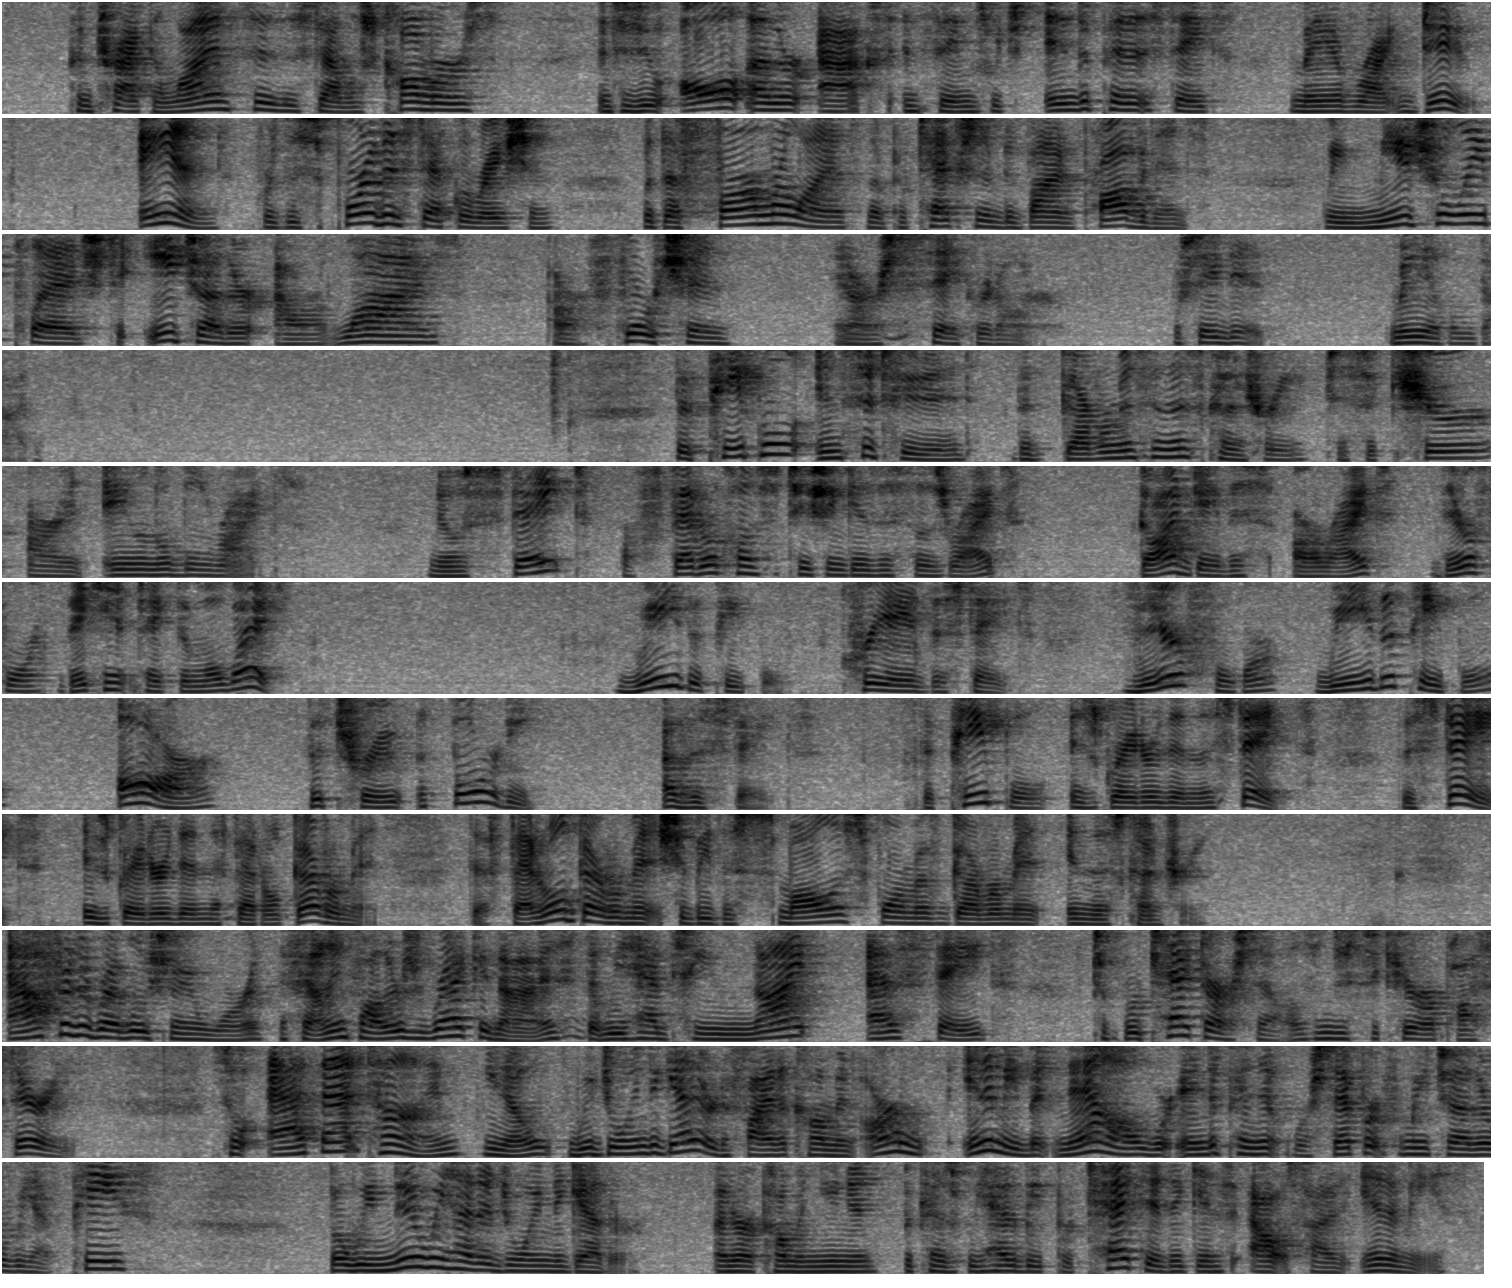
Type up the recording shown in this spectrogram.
contract alliances, establish commerce, and to do all other acts and things which independent states may of right do. And for the support of this declaration, with a firm reliance on the protection of divine providence, we mutually pledge to each other our lives, our fortune, and our sacred honor, which they did. Many of them died. The people instituted the governments in this country to secure our inalienable rights. No state or federal constitution gives us those rights. God gave us our rights, therefore, they can't take them away. We, the people, created the states. Therefore, we, the people, are the true authority of the states. The people is greater than the states. The states is greater than the federal government. The federal government should be the smallest form of government in this country. After the Revolutionary War, the Founding Fathers recognized that we had to unite as states to protect ourselves and to secure our posterity. So at that time, you know, we joined together to fight a common arm enemy, but now we're independent, we're separate from each other, we have peace. But we knew we had to join together under a common union because we had to be protected against outside enemies.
